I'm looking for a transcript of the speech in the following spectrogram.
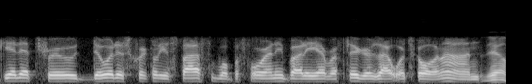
get it through, do it as quickly as possible before anybody ever figures out what's going on. Yeah,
